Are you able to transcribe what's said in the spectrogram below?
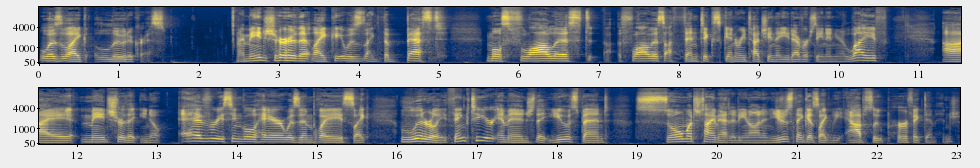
was like ludicrous. I made sure that like it was like the best, most flawless, flawless, authentic skin retouching that you'd ever seen in your life. I made sure that you know every single hair was in place. Like literally, think to your image that you have spent so much time editing on, and you just think it's like the absolute perfect image.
